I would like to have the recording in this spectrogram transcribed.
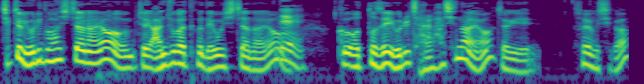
직접 요리도 하시잖아요. 저희 안주 같은 거 내오시잖아요. 네. 그 어떠세요? 요리를 잘 하시나요? 저기 소영 씨가?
